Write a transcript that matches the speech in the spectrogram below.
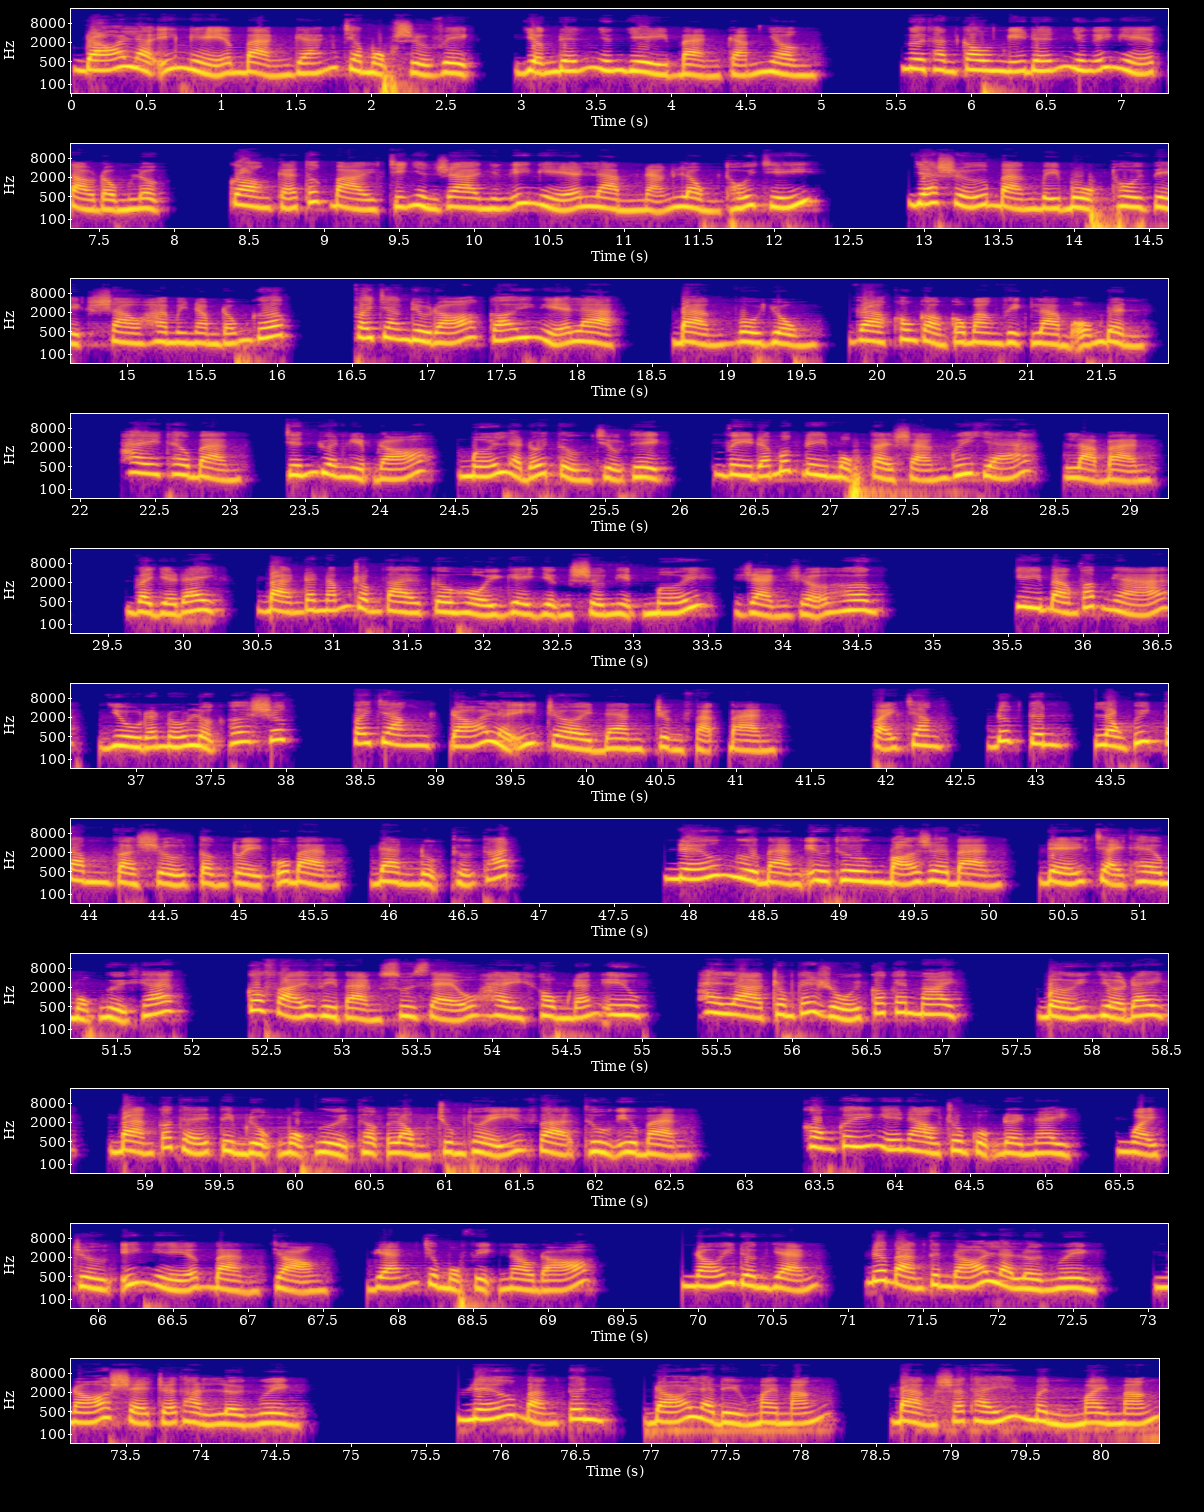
Đó là ý nghĩa bạn gán cho một sự việc, dẫn đến những gì bạn cảm nhận. Người thành công nghĩ đến những ý nghĩa tạo động lực, còn kẻ thất bại chỉ nhìn ra những ý nghĩa làm nản lòng thối chí. Giả sử bạn bị buộc thôi việc sau 20 năm đóng góp, phải chăng điều đó có ý nghĩa là bạn vô dụng và không còn công ăn việc làm ổn định? Hay theo bạn, chính doanh nghiệp đó mới là đối tượng chịu thiệt vì đã mất đi một tài sản quý giá là bạn. Và giờ đây, bạn đang nắm trong tay cơ hội gây dựng sự nghiệp mới, rạng rỡ hơn. Khi bạn vấp ngã, dù đã nỗ lực hết sức, phải chăng đó là ý trời đang trừng phạt bạn? Phải chăng đức tin, lòng quyết tâm và sự tận tụy của bạn đang được thử thách? Nếu người bạn yêu thương bỏ rơi bạn để chạy theo một người khác, có phải vì bạn xui xẻo hay không đáng yêu, hay là trong cái rủi có cái mai? Bởi giờ đây, bạn có thể tìm được một người thật lòng trung thủy và thương yêu bạn. Không có ý nghĩa nào trong cuộc đời này, ngoại trừ ý nghĩa bạn chọn, gán cho một việc nào đó. Nói đơn giản, nếu bạn tin đó là lời nguyền, nó sẽ trở thành lời nguyền. Nếu bạn tin đó là điều may mắn, bạn sẽ thấy mình may mắn.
